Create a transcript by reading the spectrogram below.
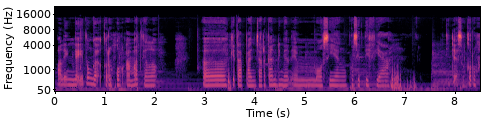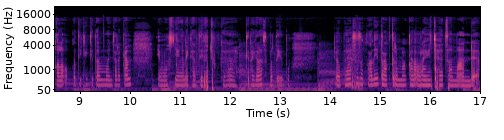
paling enggak itu enggak keruh-keruh amat kalau uh, kita pancarkan dengan emosi yang positif ya. Tidak sekeruh kalau ketika kita memancarkan emosi yang negatif juga. Kira-kira seperti itu. Coba sesekali traktir makan orang yang jahat sama anda.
